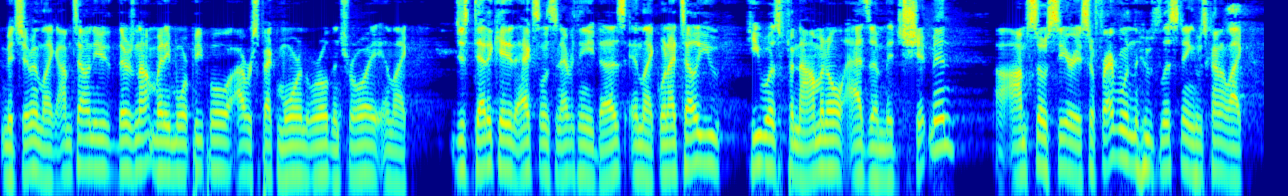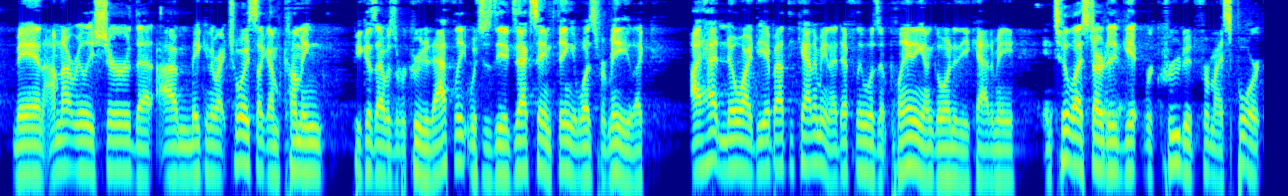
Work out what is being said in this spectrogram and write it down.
midshipman. Like I'm telling you, there's not many more people I respect more in the world than Troy. And like, just dedicated excellence in everything he does. And like, when I tell you he was phenomenal as a midshipman, uh, I'm so serious. So for everyone who's listening, who's kind of like, man, I'm not really sure that I'm making the right choice. Like I'm coming because I was a recruited athlete, which is the exact same thing it was for me. Like I had no idea about the academy and I definitely wasn't planning on going to the academy until I started to get recruited for my sport.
